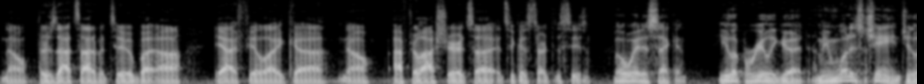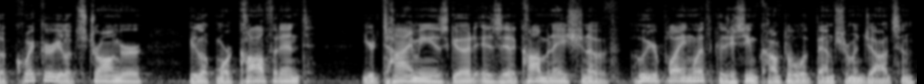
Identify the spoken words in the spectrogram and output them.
no, there's that side of it too. But uh, yeah, I feel like uh, no, after last year, it's a it's a good start to the season. But wait a second, you look really good. I mean, what has changed? You look quicker, you look stronger, you look more confident. Your timing is good. Is it a combination of who you're playing with? Because you seem comfortable with Bemstrom and Johnson,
